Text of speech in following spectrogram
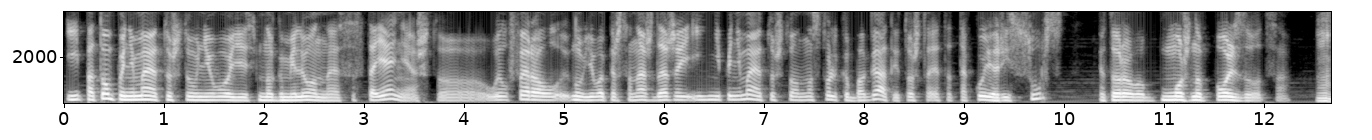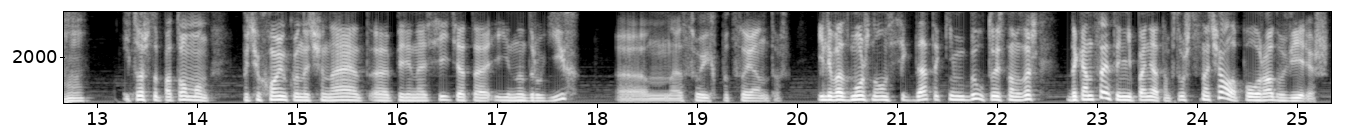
И потом понимает то, что у него есть многомиллионное состояние, что Уилл Феррелл, ну, его персонаж даже и не понимает то, что он настолько богат, и то, что это такой ресурс, которого можно пользоваться. Угу. И то, что потом он потихоньку начинает э, переносить это и на других э, своих пациентов. Или, возможно, он всегда таким был. То есть, там, знаешь, до конца это непонятно, потому что сначала Пол Раду веришь.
